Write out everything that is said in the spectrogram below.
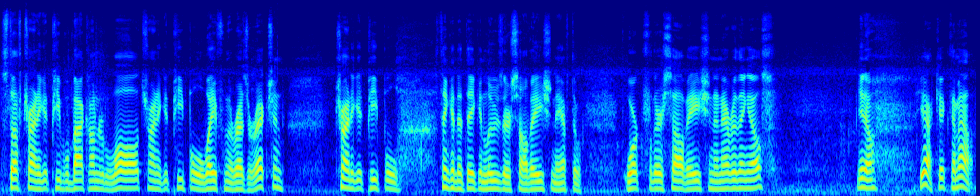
stuff trying to get people back under the law, trying to get people away from the resurrection, trying to get people thinking that they can lose their salvation, they have to work for their salvation and everything else. You know, yeah, kick them out.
